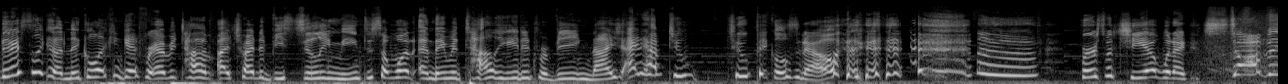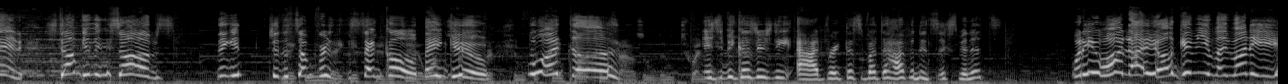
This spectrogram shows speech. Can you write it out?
there's like a nickel I can get for every time I try to be silly mean to someone and they retaliated for being nice, I'd have two two pickles now. uh, First with Chia when I stop it! Stop giving subs! Thank you to the sub for Senko. Thank you. What the? Is it because there's the ad break that's about to happen in six minutes? What do you want, Nayu? I'll give you my money.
